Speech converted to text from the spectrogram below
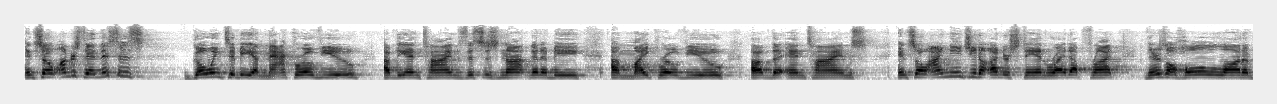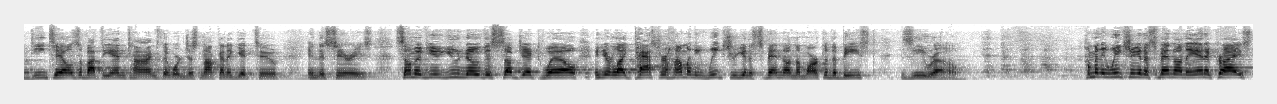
And so understand this is going to be a macro view of the end times. This is not going to be a micro view of the end times. And so I need you to understand right up front there's a whole lot of details about the end times that we're just not going to get to in this series. Some of you, you know this subject well, and you're like, Pastor, how many weeks are you going to spend on the mark of the beast? Zero. How many weeks are you going to spend on the Antichrist?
